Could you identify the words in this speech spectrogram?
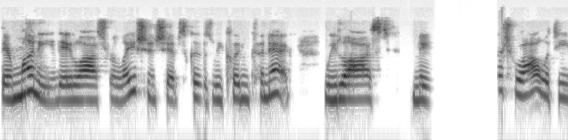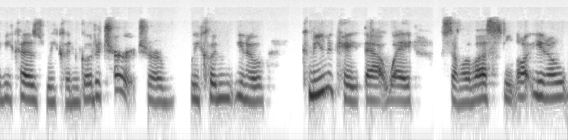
their money, they lost relationships because we couldn't connect. We lost spirituality because we couldn't go to church or we couldn't, you know, communicate that way. Some of us, you know,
